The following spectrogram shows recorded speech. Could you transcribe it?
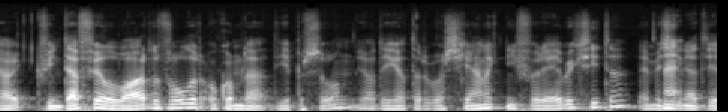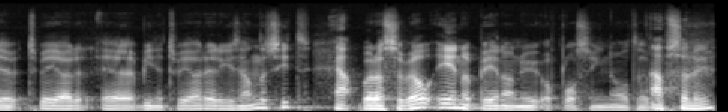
ja, ik vind dat veel waardevoller, ook omdat die persoon, ja, die gaat er waarschijnlijk niet voor eeuwig zitten. En misschien dat je twee jaar, uh, binnen twee jaar ergens anders zit, ja. waar ze wel één op één aan je oplossing nodig hebben. Absoluut.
